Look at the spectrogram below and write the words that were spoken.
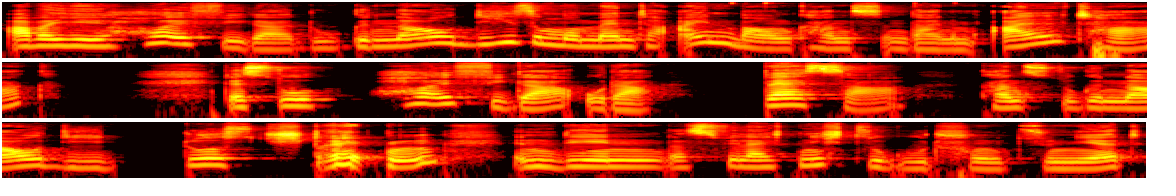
Aber je häufiger du genau diese Momente einbauen kannst in deinem Alltag, desto häufiger oder besser kannst du genau die Durststrecken, in denen das vielleicht nicht so gut funktioniert,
